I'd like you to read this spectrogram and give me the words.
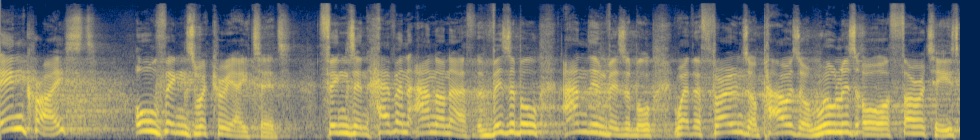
In Christ, all things were created. Things in heaven and on earth, visible and invisible, whether thrones or powers or rulers or authorities,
